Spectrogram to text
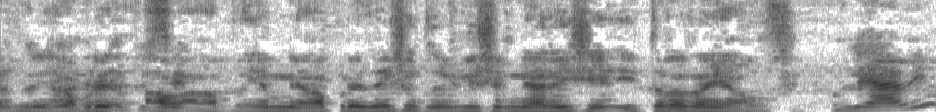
એટલે આવશે એમને આપણે જઈશું તો અભિષેક ત્યાં રહેશે એ તરત અહીંયા આવશે. ભલે આવી.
